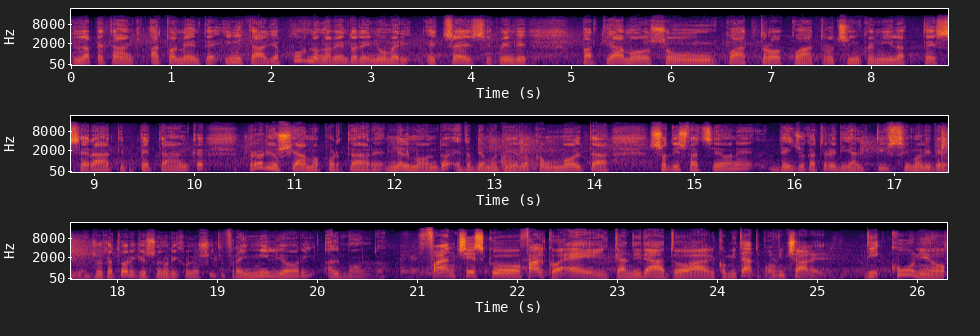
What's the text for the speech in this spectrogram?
la petanque attualmente in Italia pur non avendo dei numeri eccelsi, quindi partiamo su 4-5 mila tesserati petanque, però riusciamo a portare nel mondo, e dobbiamo dirlo con molta soddisfazione, dei giocatori di altissimo livello, giocatori che sono riconosciuti fra i migliori al mondo. Francesco Falco è il candidato al comitato provinciale di Cuneo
